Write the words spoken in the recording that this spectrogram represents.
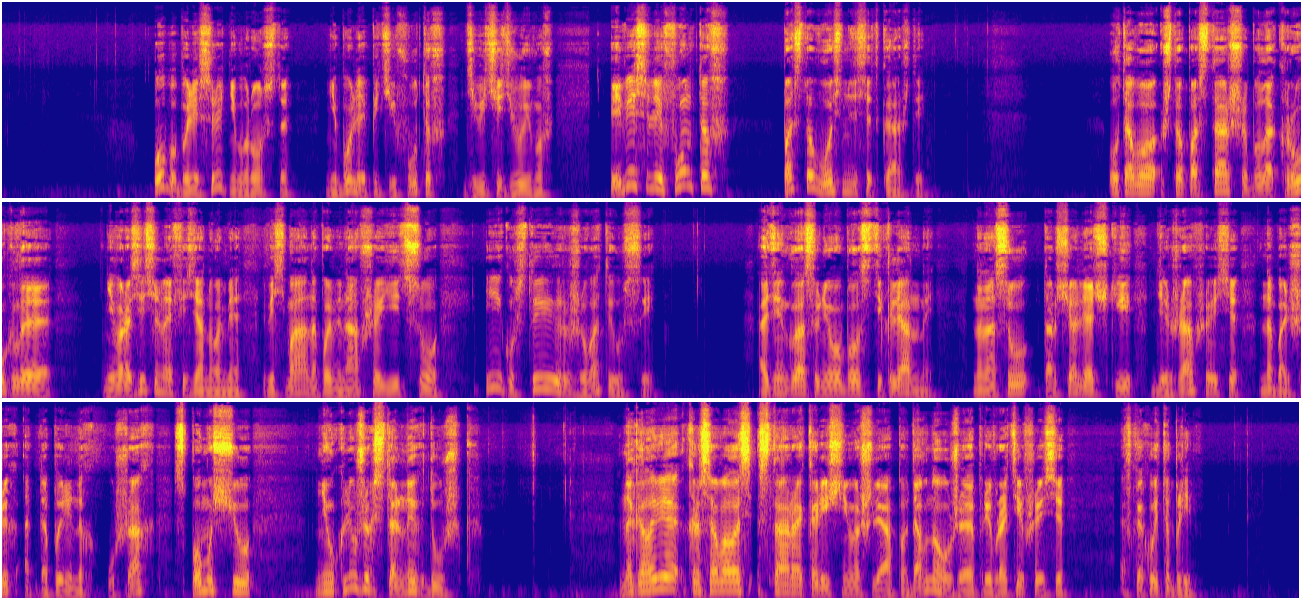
Оба были среднего роста, не более пяти футов девяти дюймов, и весили фунтов по сто восемьдесят каждый. У того, что постарше, была круглая, невыразительная физиономия, весьма напоминавшая яйцо, и густые рыжеватые усы. Один глаз у него был стеклянный, на носу торчали очки, державшиеся на больших оттопыренных ушах с помощью неуклюжих стальных дужек. На голове красовалась старая коричневая шляпа, давно уже превратившаяся в какой-то блин.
